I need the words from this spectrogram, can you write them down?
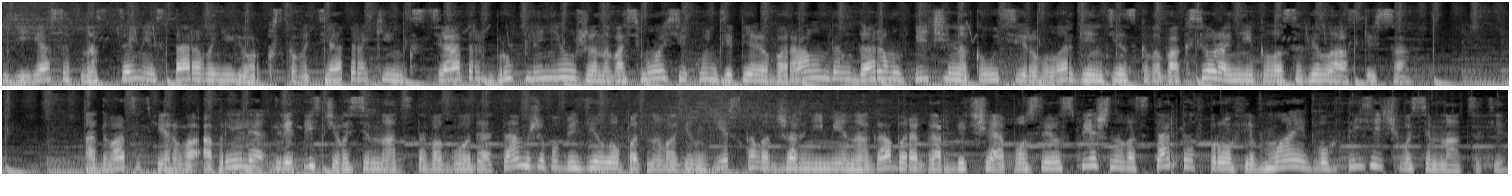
Гиясов на сцене старого нью-йоркского театра Кингс Театр в Бруклине уже на восьмой секунде первого раунда ударом в печень нокаутировал аргентинского боксера Николаса Веласкеса 21 апреля 2018 года. Там же победил опытного венгерского Джарнимена Габара Гарбича после успешного старта в профи в мае 2018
